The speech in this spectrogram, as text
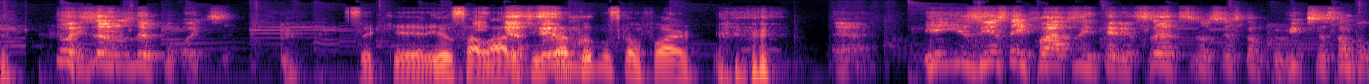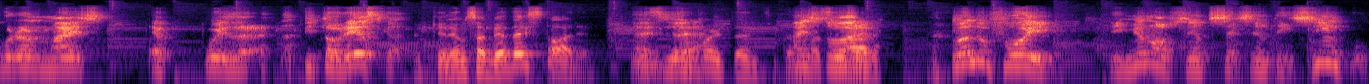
dois anos depois. Você queria o salário, tinha que estar tudo nos conformes. É. E existem fatos interessantes, vocês estão, eu vi que vocês estão procurando mais é, coisa pitoresca. Queremos saber da história. Isso é, é importante. Então, a história. Quando foi em 1965,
